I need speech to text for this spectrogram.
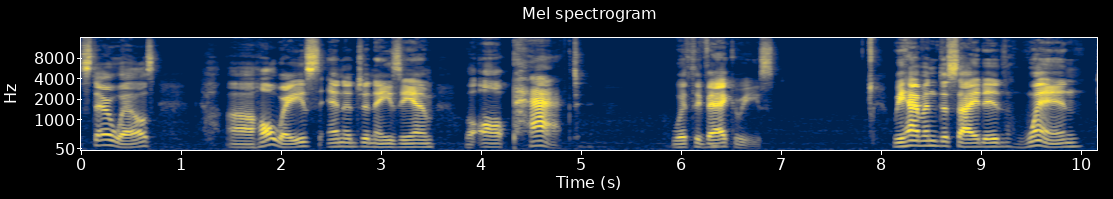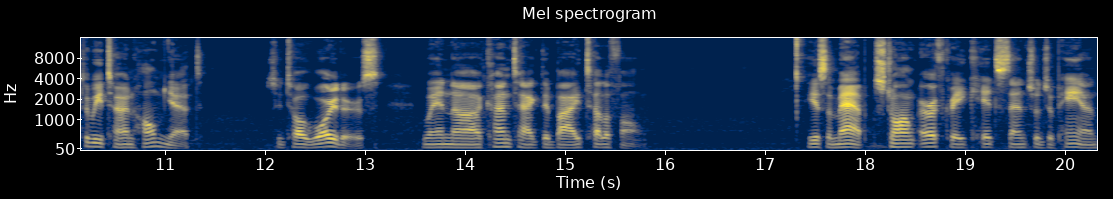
stairwells, uh, hallways, and a gymnasium were all packed with evacuees. We haven't decided when to return home yet, she told Reuters when uh, contacted by telephone. Here's a map. Strong earthquake hits central Japan.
